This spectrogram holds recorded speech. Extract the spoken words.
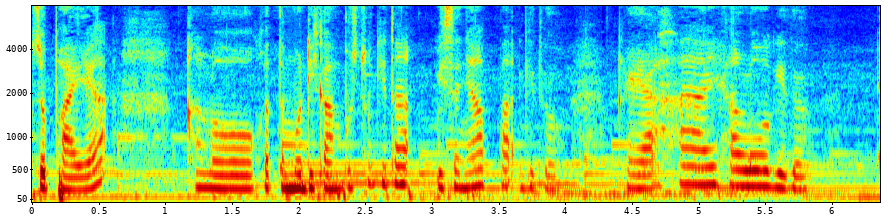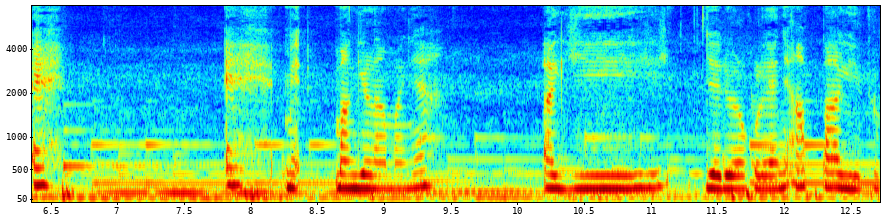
Supaya kalau ketemu di kampus tuh kita bisa nyapa gitu. Kayak hai halo gitu. Eh eh manggil namanya. Lagi jadwal kuliahnya apa? gitu.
